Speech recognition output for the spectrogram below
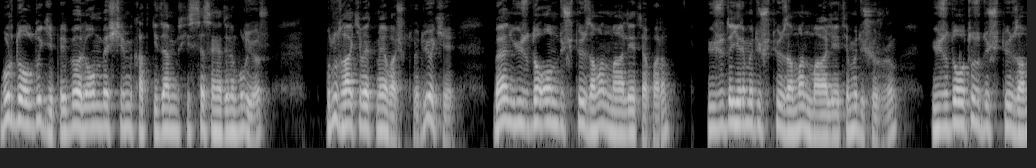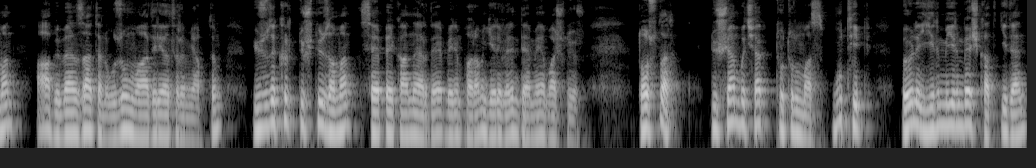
Burada olduğu gibi böyle 15-20 kat giden bir hisse senedini buluyor. Bunu takip etmeye başlıyor. Diyor ki ben %10 düştüğü zaman maliyet yaparım. %20 düştüğü zaman maliyetimi düşürürüm. %30 düştüğü zaman abi ben zaten uzun vadeli yatırım yaptım. %40 düştüğü zaman SPK nerede benim paramı geri verin demeye başlıyor. Dostlar düşen bıçak tutulmaz. Bu tip böyle 20-25 kat giden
